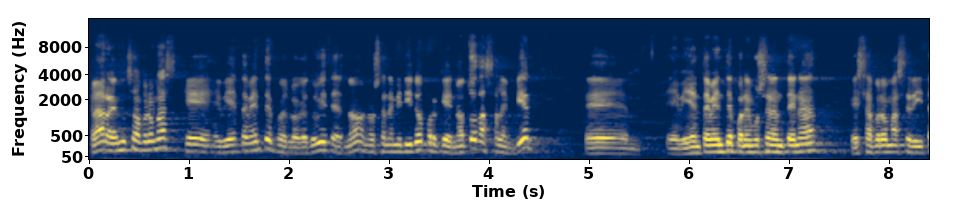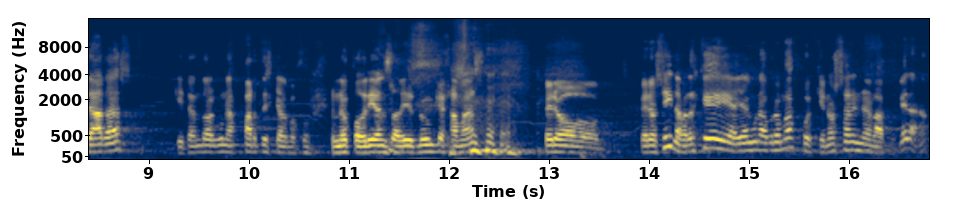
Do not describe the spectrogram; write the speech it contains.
Claro, hay muchas bromas que, evidentemente, pues lo que tú dices, ¿no? No se han emitido porque no todas salen bien. Eh, evidentemente, ponemos en antena esas bromas editadas, quitando algunas partes que a lo mejor no podrían salir nunca jamás. Pero, pero sí, la verdad es que hay algunas bromas pues, que no salen a la primera, ¿no?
